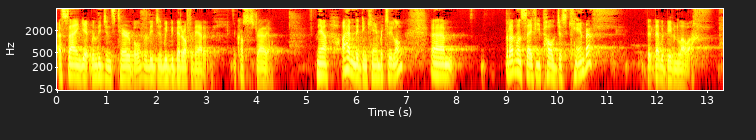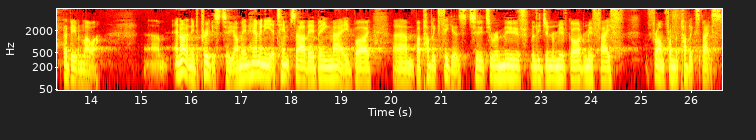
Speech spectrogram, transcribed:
are saying, yeah, religion's terrible. Religion, we'd be better off without it across Australia. Now, I haven't lived in Canberra too long, um, but I'd want to say if you polled just Canberra, that, that would be even lower. That'd be even lower. Um, and I don't need to prove this to you. I mean, how many attempts are there being made by um, by public figures to to remove religion, remove God, remove faith from from the public space?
